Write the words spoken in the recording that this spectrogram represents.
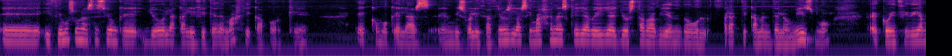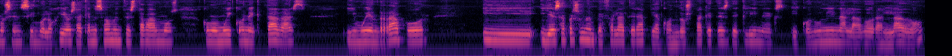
Eh, hicimos una sesión que yo la califiqué de mágica porque eh, como que las en visualizaciones, las imágenes que ella veía, yo estaba viendo prácticamente lo mismo. Eh, coincidíamos en simbología, o sea que en ese momento estábamos como muy conectadas y muy en rapport. Y, esa persona empezó la terapia con dos paquetes de Kleenex y con un inhalador al lado.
